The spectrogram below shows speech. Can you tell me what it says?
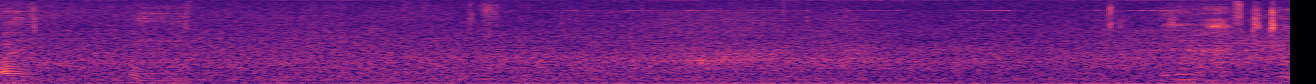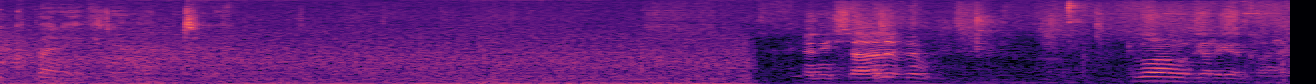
I, we, We don't have to talk about it if you don't want to. Any sign of him? Come on, we've got to get back.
